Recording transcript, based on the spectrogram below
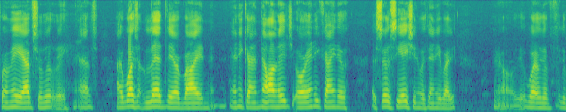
For me, absolutely. I wasn't led there by any kind of knowledge or any kind of association with anybody. You know, one of the, the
